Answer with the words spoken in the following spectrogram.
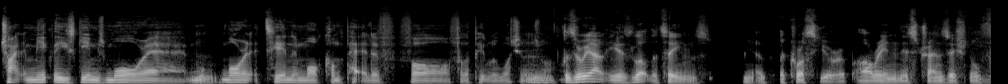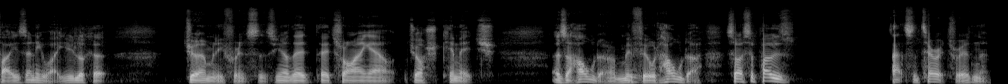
trying to make these games more uh, mm. more entertaining, more competitive for, for the people who are watching mm. as well. Because the reality is, a lot of the teams, you know, across Europe are in this transitional phase anyway. You look at Germany, for instance, you know, they're, they're trying out Josh Kimmich as a holder, a midfield holder. So I suppose that's the territory, isn't it?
